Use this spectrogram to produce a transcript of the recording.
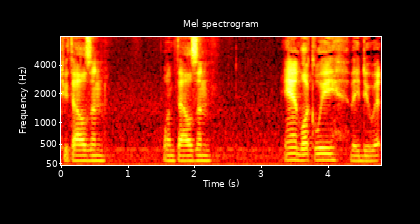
2,000, 1,000. And luckily, they do it.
